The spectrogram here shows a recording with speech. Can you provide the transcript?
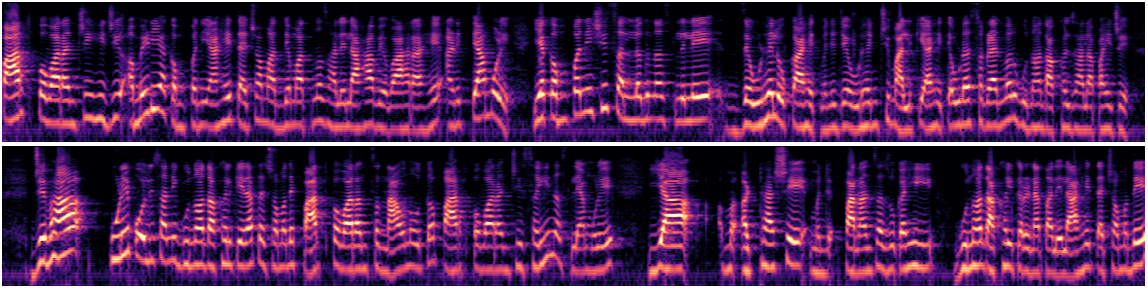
पार्थ पवारांची ही जी अमेडिया कंपनी आहे त्याच्या माध्यमातून झालेला हा व्यवहार आहे आणि त्यामुळे या कंपनीशी संलग्न असलेले जेवढे लोक आहेत म्हणजे जेवढ्यांची मालकी आहे तेवढ्या सगळ्यांवर गुन्हा दाखल झाला पाहिजे. जेव्हा पुणे पोलिसांनी गुन्हा दाखल केला त्याच्यामध्ये पार्थ पवारांचं नाव नव्हतं. पार्थ पवारांची सही नसल्यामुळे या अठराशे म्हणजे पानांचा जो काही गुन्हा दाखल करण्यात आलेला आहे त्याच्यामध्ये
